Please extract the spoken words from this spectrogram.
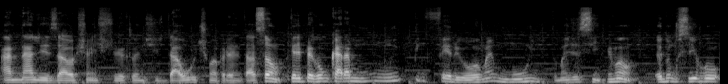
analisar o Sean Strickland da última apresentação, porque ele pegou um cara muito inferior, mas muito, mas assim, irmão, eu não consigo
